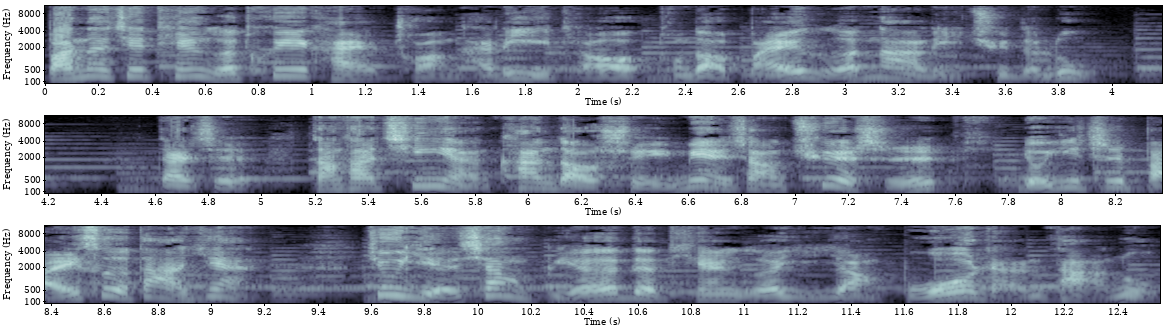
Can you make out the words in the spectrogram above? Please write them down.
把那些天鹅推开，闯开了一条通到白鹅那里去的路。但是当他亲眼看到水面上确实有一只白色大雁，就也像别的天鹅一样勃然大怒，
